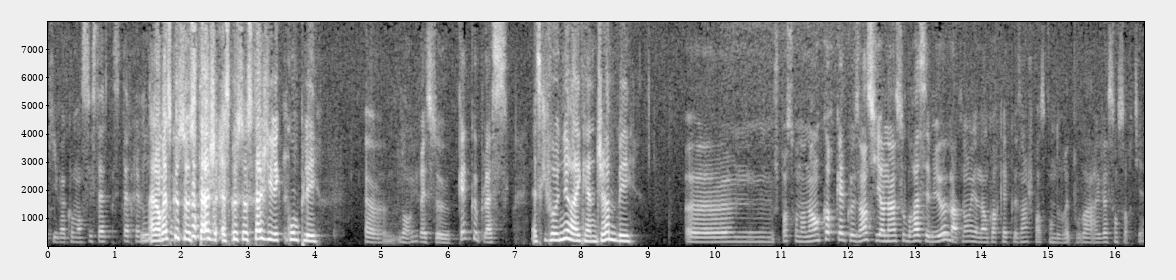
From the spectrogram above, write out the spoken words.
qui va commencer cet, après-midi. Alors, est-ce que ce stage, est-ce que ce stage, il est complet? Euh, Non, il reste quelques places. Est-ce qu'il faut venir avec un djembé? Euh, Je pense qu'on en a encore quelques-uns. S'il y en a un sous bras, c'est mieux. Maintenant, il y en a encore quelques-uns. Je pense qu'on devrait pouvoir arriver à s'en sortir.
